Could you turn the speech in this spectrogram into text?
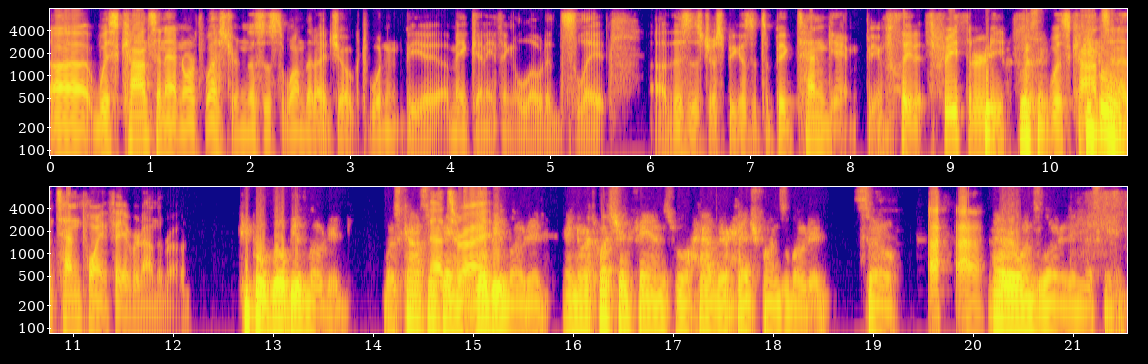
Uh, Wisconsin at Northwestern. This is the one that I joked wouldn't be a, make anything a loaded slate. Uh, this is just because it's a Big Ten game being played at 3:30. Listen, Wisconsin People- a 10 point favorite on the road. people will be loaded. Wisconsin That's fans right. will be loaded, and Northwestern fans will have their hedge funds loaded. So everyone's loaded in this game.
